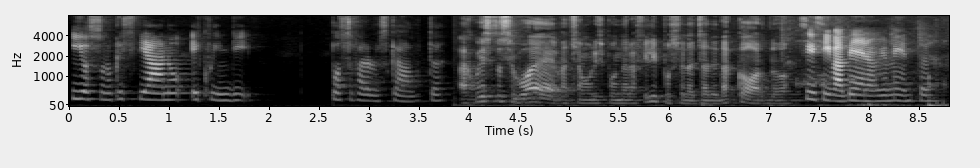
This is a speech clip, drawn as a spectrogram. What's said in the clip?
io sono cristiano e quindi posso fare lo scout. A questo se vuole facciamo rispondere a Filippo se la Giada è d'accordo. Sì, sì, va bene, ovviamente.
